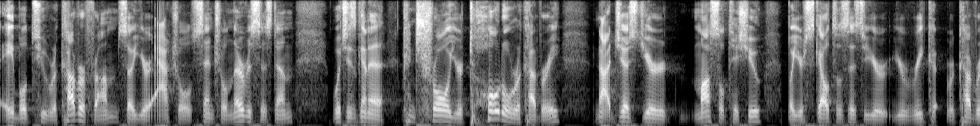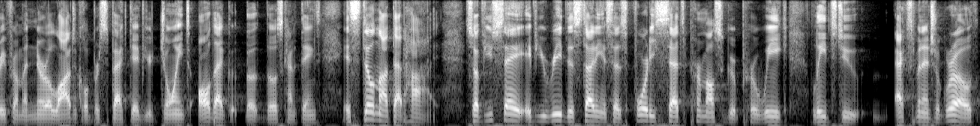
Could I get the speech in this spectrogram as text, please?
able to recover from, so your actual central nervous system, which is going to control your total recovery, not just your muscle tissue, but your skeletal system, your, your rec- recovery from a neurological perspective, your joints, all that, those kind of things, is still not that high. So if you say, if you read this study, it says 40 sets per muscle group per week leads to exponential growth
